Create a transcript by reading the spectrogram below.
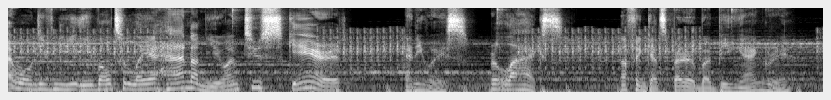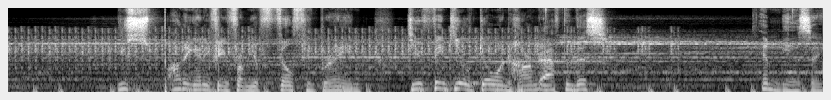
I won't even be able to lay a hand on you. I'm too scared. Anyways, relax. Nothing gets better by being angry. You spouting anything from your filthy brain. Do you think you'll go unharmed after this? Amusing.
